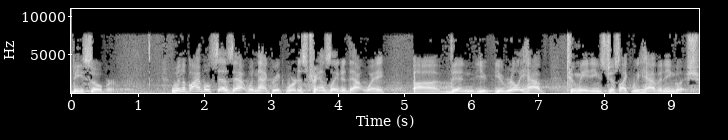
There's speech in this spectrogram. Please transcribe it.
Be sober. When the Bible says that, when that Greek word is translated that way, uh, then you, you really have two meanings, just like we have in English.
